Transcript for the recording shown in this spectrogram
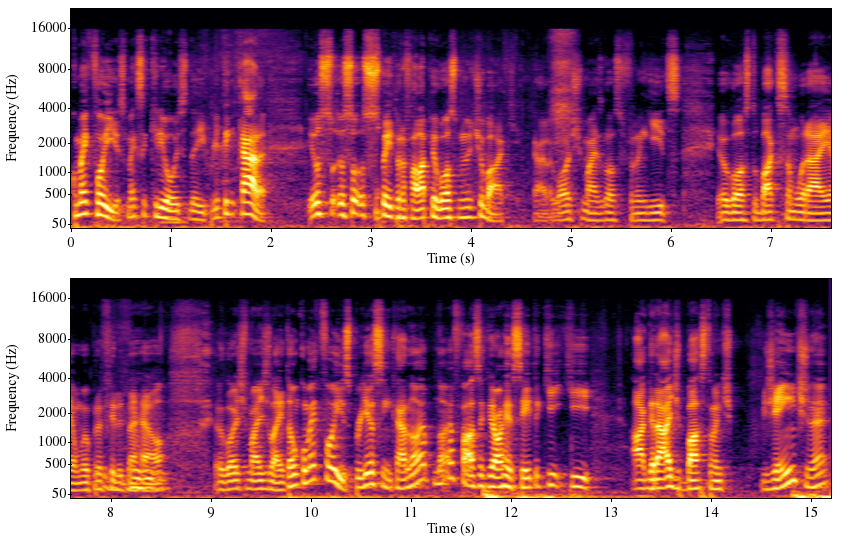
como é que foi isso? Como é que você criou isso daí? Porque tem, cara, eu sou, eu sou suspeito pra falar porque eu gosto muito do Chewbacca. Cara, eu gosto demais, gosto do franguitos, eu gosto do Bak Samurai, é o meu preferido na real. Eu gosto demais de lá. Então, como é que foi isso? Porque assim, cara, não é, não é fácil criar uma receita que, que agrade bastante gente, né?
